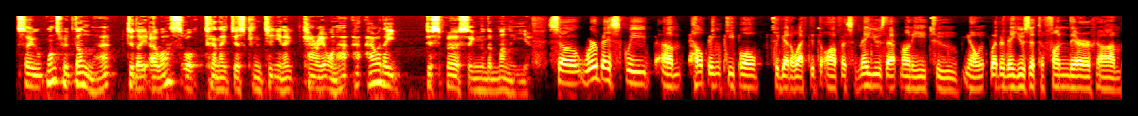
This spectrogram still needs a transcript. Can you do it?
So once we've done that, do they owe us or can they just continue, you know, carry on? How, how are they dispersing the money? So we're basically um, helping people to get elected to office, and they use that money to, you know, whether they use it to fund their um,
